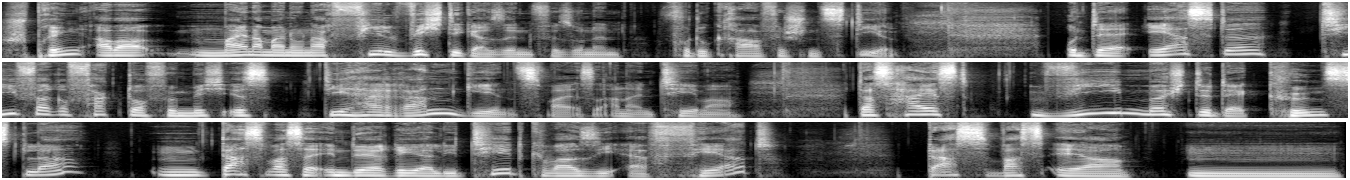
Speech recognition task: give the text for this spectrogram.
springen, aber meiner Meinung nach viel wichtiger sind für so einen fotografischen Stil? Und der erste tiefere Faktor für mich ist die Herangehensweise an ein Thema. Das heißt, wie möchte der Künstler hm, das, was er in der Realität quasi erfährt, das, was er mh, hm,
